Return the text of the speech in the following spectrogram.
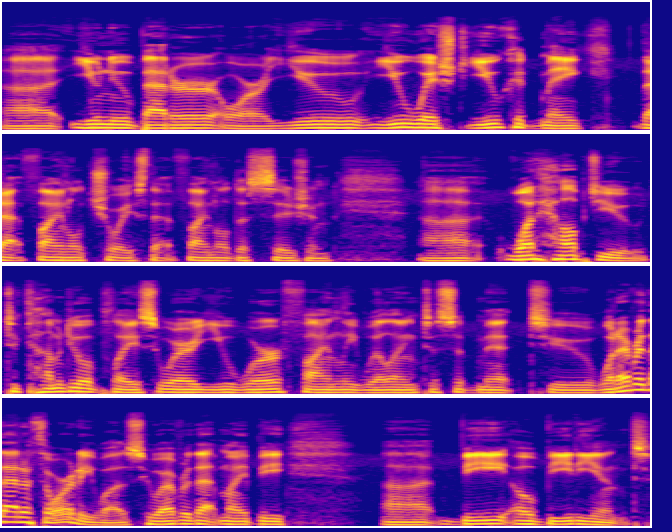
uh, you knew better or you you wished you could make that final choice, that final decision? Uh, what helped you to come to a place where you were finally willing to submit to whatever that authority was, whoever that might be, uh, be obedient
